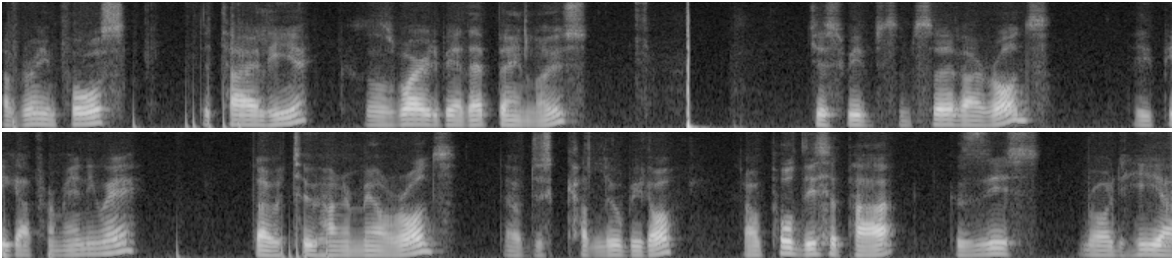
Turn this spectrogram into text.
I've reinforced the tail here because I was worried about that being loose. Just with some servo rods that you pick up from anywhere they were 200 mil rods. They've just cut a little bit off. And I pulled this apart because this rod here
